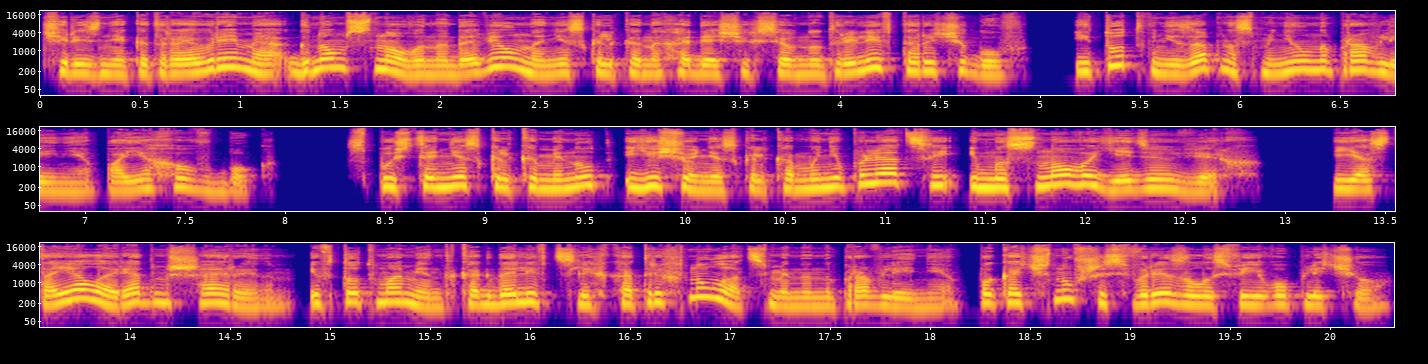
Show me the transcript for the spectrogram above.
Через некоторое время гном снова надавил на несколько находящихся внутри лифта рычагов, и тот внезапно сменил направление, поехав в бок. Спустя несколько минут еще несколько манипуляций, и мы снова едем вверх. Я стояла рядом с Шайреном, и в тот момент, когда лифт слегка тряхнул от смены направления, покачнувшись, врезалась в его плечо.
